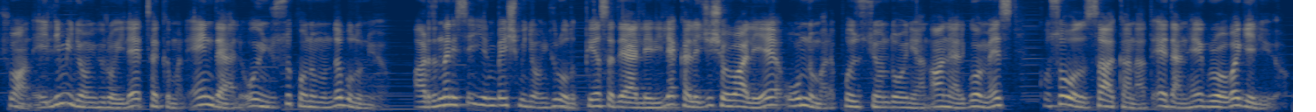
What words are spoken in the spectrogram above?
şu an 50 milyon euro ile takımın en değerli oyuncusu konumunda bulunuyor. Ardından ise 25 milyon euroluk piyasa değerleriyle kaleci Şövalye'ye 10 numara pozisyonda oynayan Anel Gomez, Kosovalı sağ kanat Eden Hegrova geliyor.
